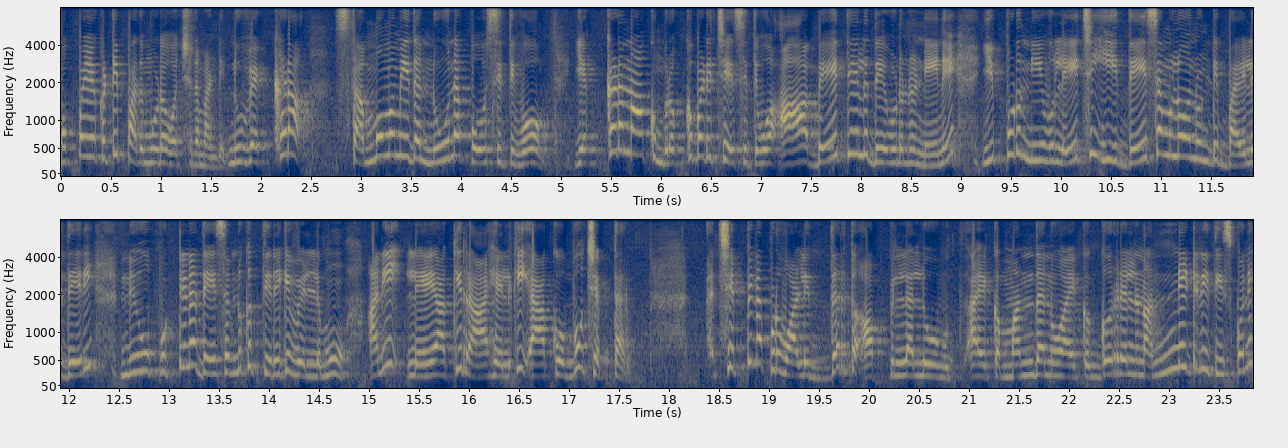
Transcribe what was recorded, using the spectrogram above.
ముప్పై ఒకటి పదమూడో వచనం అండి నువ్వెక్కడ స్తంభము మీద నూనె పోసితివో ఎక్కడ నాకు మ్రొక్కుబడి చేసితివో ఆ బేతేలు దేవుడును నేనే. ఇప్పుడు నీవు లేచి ఈ దేశంలో నుండి బయలుదేరి నీవు పుట్టిన దేశంకు తిరిగి వెళ్ళము అని లేయాకి రాహేల్కి యాకోబు చెప్తారు. చెప్పినప్పుడు వాళ్ళిద్దరితో ఆ పిల్లలు ఆ యొక్క మందను ఆ యొక్క గొర్రెలను అన్నిటినీ తీసుకొని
